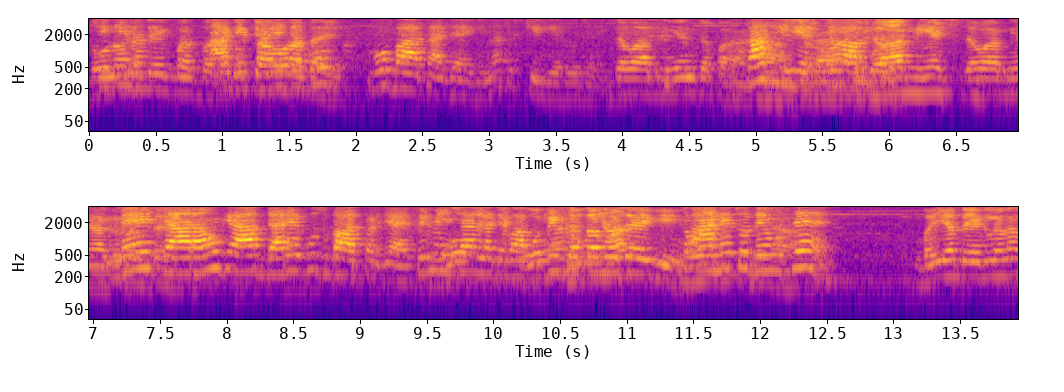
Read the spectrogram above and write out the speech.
दोनों में से एक बात बता आगे दो क्या हो रहा था वो, बात आ जाएगी ना तो क्लियर हो जाएगी। जवाब है इनके पास। कहाँ हाँ, क्लियर जवाब- जवाब है जवाब आगे मैं चाह रहा हूँ कि आप डायरेक्ट उस बात पर जाए फिर मैं इंशाल्लाह जवाब वो भी खत्म हो जाएगी। तो आने तो दे उसे। भैया देख लेना हाँ,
